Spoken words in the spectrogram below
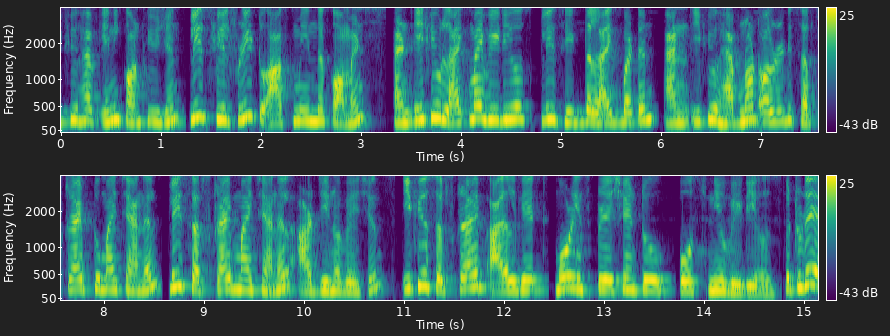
If you have any confusion, please feel free to ask me in the comments. And if you like my videos, please hit the like button. And if you have not already subscribed to my channel, please subscribe my channel RG Innovations. If you subscribe, I'll get more inspiration to post new videos. So today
